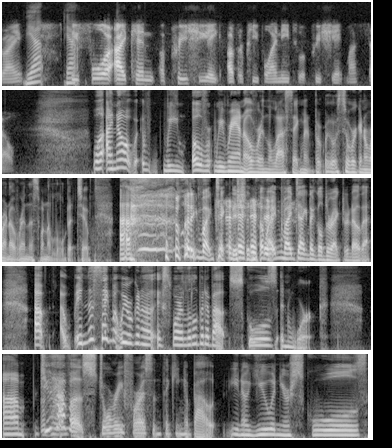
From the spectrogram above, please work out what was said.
right? yeah. Yeah. Before I can appreciate other people, I need to appreciate myself. Well, I know we over we ran over in the last segment, but we, so we're going to run over in this one a little bit too. Uh, letting my technician, my, my technical director, know that. Uh, in this segment, we were going to explore a little bit about schools and work. Um, do you Mhm. have a story for us in thinking about you know you and your schools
